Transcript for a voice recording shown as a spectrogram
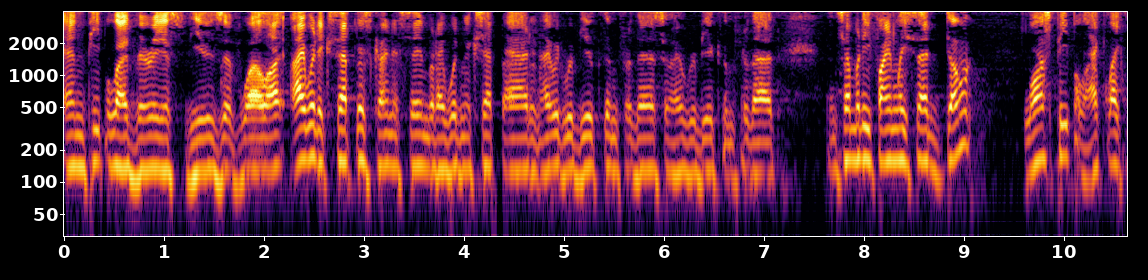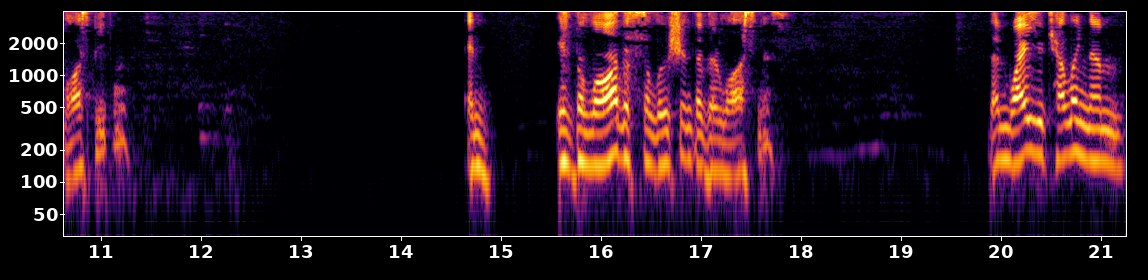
And people had various views of, well, I, I would accept this kind of sin, but I wouldn't accept that, and I would rebuke them for this, and I would rebuke them for that. And somebody finally said, Don't lost people act like lost people? And is the law the solution to their lostness? Then why are you telling them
